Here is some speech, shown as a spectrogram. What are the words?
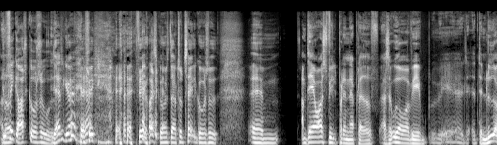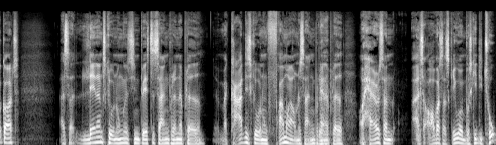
og Du fik også gåse ud. Ja, det gjorde jeg. Jeg fik, jeg fik også gås. Der er totalt gås ud. Øhm, jamen, det er jo også vildt på den her plade. Altså, udover at vi, vi, den lyder godt. Altså, Lennon skriver nogle af sine bedste sange på den her plade. McCartney skriver nogle fremragende sange på ja. den her plade. Og Harrison, altså op og så skriver måske de to.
